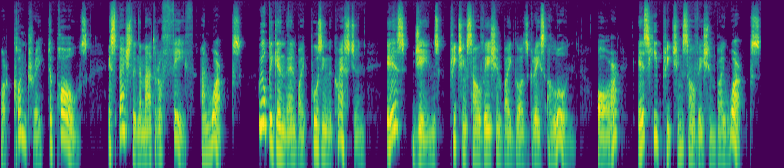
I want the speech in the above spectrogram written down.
or contrary to Paul's, especially in the matter of faith and works. We'll begin then by posing the question Is James preaching salvation by God's grace alone, or is he preaching salvation by works?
